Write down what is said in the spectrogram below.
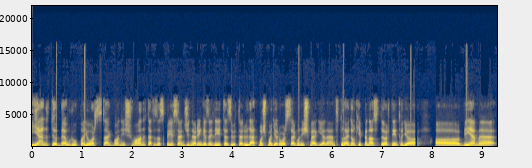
Ilyen több európai országban is van, tehát ez a Space Engineering, ez egy létező terület, most Magyarországon is megjelent. Tulajdonképpen az történt, hogy a, a BME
